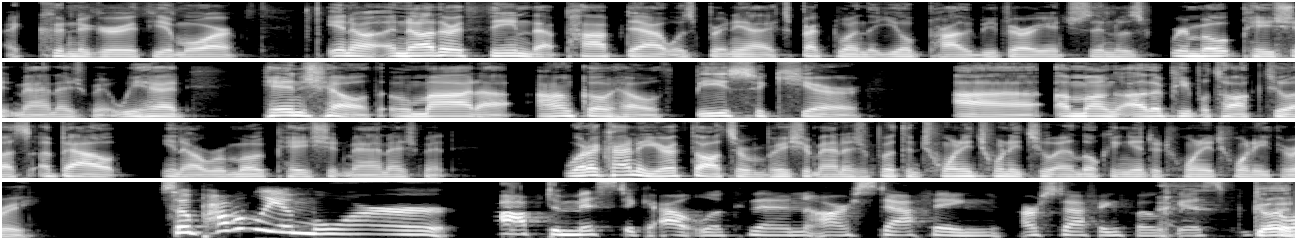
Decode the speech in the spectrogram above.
I couldn't agree with you more. You know, another theme that popped out was Brittany. I expect one that you'll probably be very interested in was remote patient management. We had Hinge Health, Omada, OncoHealth, Be Secure, uh, among other people, talk to us about you know remote patient management. What are kind of your thoughts on patient management both in 2022 and looking into 2023? So probably a more optimistic outlook than our staffing our staffing focus. Good.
